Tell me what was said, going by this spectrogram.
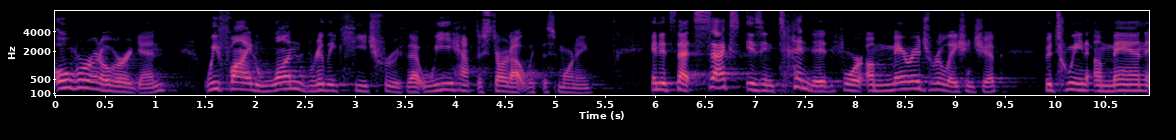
over and over again, we find one really key truth that we have to start out with this morning. And it's that sex is intended for a marriage relationship between a man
